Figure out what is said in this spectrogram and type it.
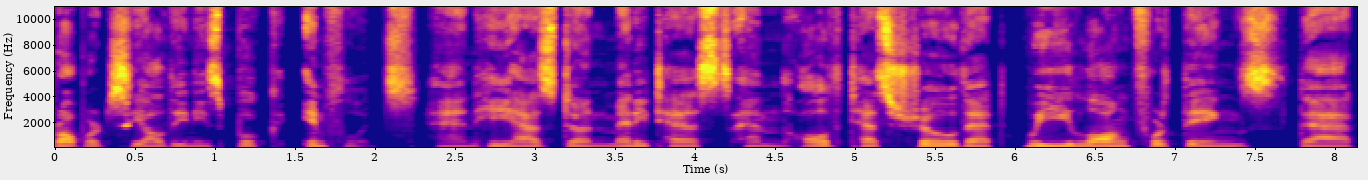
Robert Cialdini's book Influence. And he has done many tests, and all the tests show that we long for things that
